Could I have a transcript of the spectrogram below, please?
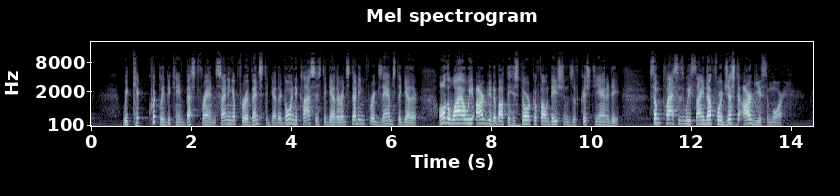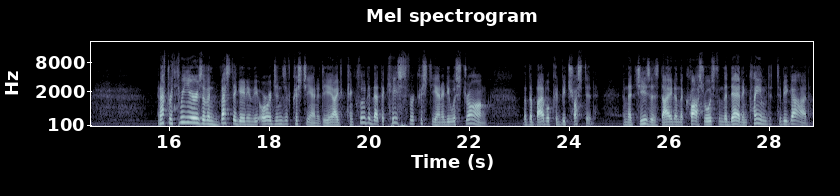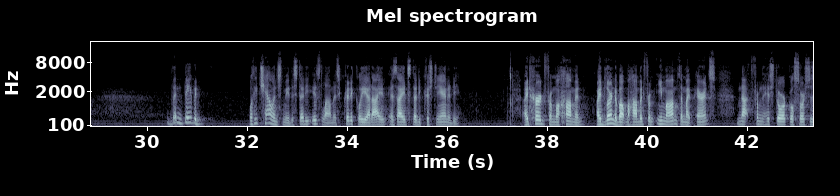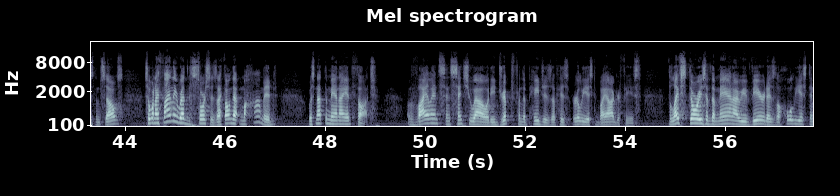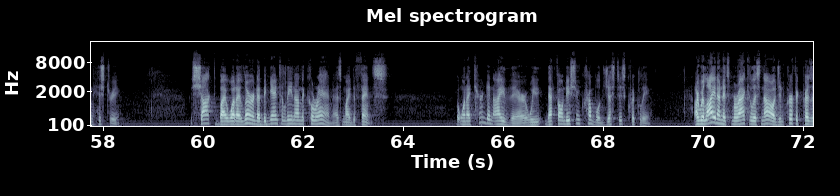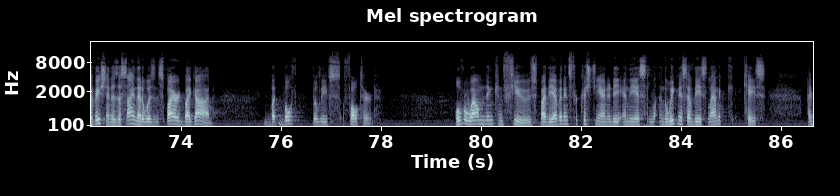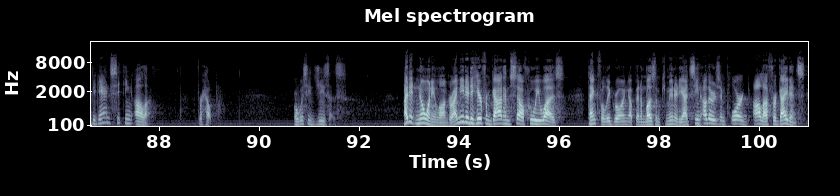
We quickly became best friends, signing up for events together, going to classes together, and studying for exams together. All the while, we argued about the historical foundations of Christianity. Some classes we signed up for just to argue some more. And after three years of investigating the origins of Christianity, I concluded that the case for Christianity was strong, that the Bible could be trusted, and that Jesus died on the cross, rose from the dead, and claimed to be God. Then David, well, he challenged me to study Islam as critically as I had studied Christianity. I'd heard from Muhammad, I'd learned about Muhammad from imams and my parents, not from the historical sources themselves. So when I finally read the sources, I found that Muhammad was not the man I had thought. Violence and sensuality dripped from the pages of his earliest biographies, the life stories of the man I revered as the holiest in history. Shocked by what I learned, I began to lean on the Koran as my defense. But when I turned an eye there, we, that foundation crumbled just as quickly. I relied on its miraculous knowledge and perfect preservation as a sign that it was inspired by God. But both beliefs faltered. Overwhelmed and confused by the evidence for Christianity and the, Isla- and the weakness of the Islamic case, I began seeking Allah for help. Or was he Jesus? I didn't know any longer. I needed to hear from God Himself who He was. Thankfully, growing up in a Muslim community, I'd seen others implore Allah for guidance.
